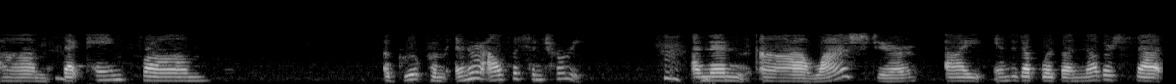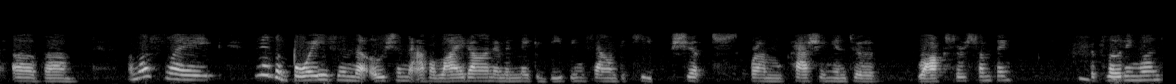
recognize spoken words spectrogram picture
um, that came from a group from Inner Alpha Centauri. Hmm. And then uh, last year, I ended up with another set of um, almost like you know the buoys in the ocean that have a light on them and make a beeping sound to keep ships from crashing into rocks or something. Hmm. The floating ones.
